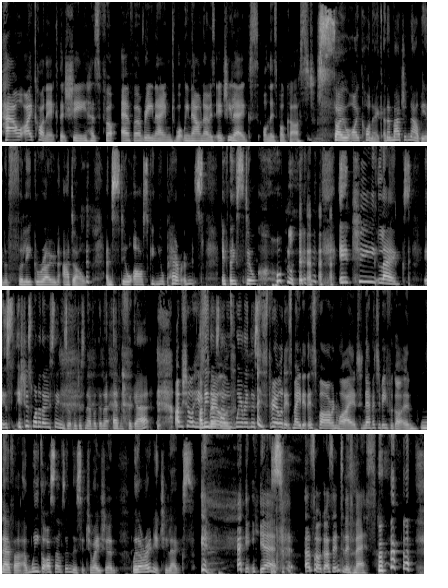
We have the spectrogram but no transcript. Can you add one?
How iconic that she has forever renamed what we now know as Itchy Legs on this podcast. so iconic. And imagine now being a fully grown adult and still asking your parents if they still call it itchy legs. It's it's just one of those things that we're just never gonna ever forget. I'm sure he's I mean, that's thrilled. how we're in this. He's thrilled it's made it this far and wide, never to be forgotten. Never, and we got ourselves in this situation with our own itchy legs. yes, that's what got us into this mess.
